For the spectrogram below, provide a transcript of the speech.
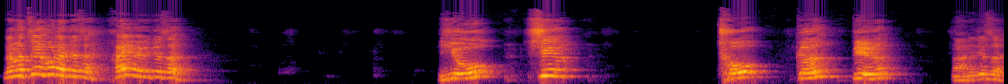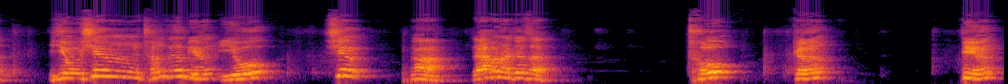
那么最后呢，就是还有一个就是酉辛丑庚丙啊，那就是酉辛辰庚丙酉辛啊，然后呢就是丑庚丙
